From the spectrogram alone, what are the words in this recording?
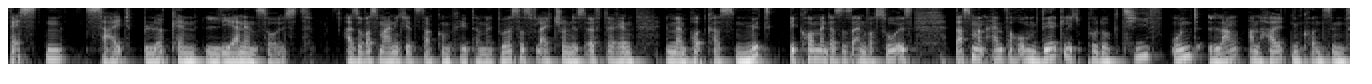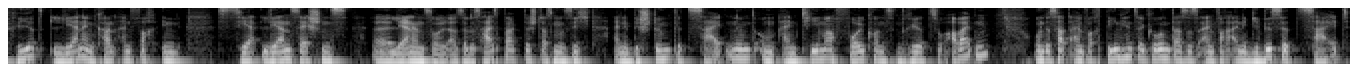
festen Zeitblöcken lernen sollst. Also was meine ich jetzt da konkret damit? Du hast das vielleicht schon des Öfteren in meinem Podcast mitbekommen, dass es einfach so ist, dass man einfach um wirklich produktiv und langanhaltend konzentriert lernen kann, einfach in sehr Lernsessions äh, lernen soll. Also das heißt praktisch, dass man sich eine bestimmte Zeit nimmt, um ein Thema voll konzentriert zu arbeiten. Und es hat einfach den Hintergrund, dass es einfach eine gewisse Zeit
